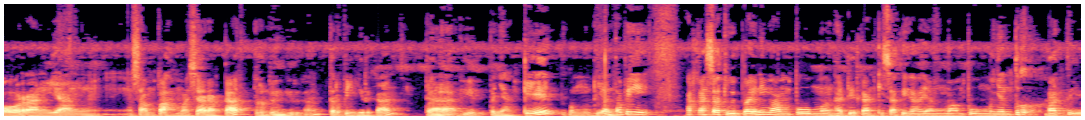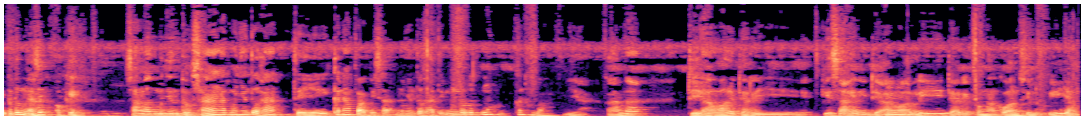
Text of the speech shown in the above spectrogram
orang yang sampah masyarakat terpinggirkan. terpinggirkan dan penyakit, penyakit. Kemudian tapi Akasa Dwipa ini mampu menghadirkan kisah-kisah yang mampu menyentuh hati betul nggak Nah, sih? Oke, sangat menyentuh. sangat menyentuh hati. Kenapa bisa menyentuh hati? Menurutmu kenapa? Iya, karena diawali dari kisah ini diawali dari pengakuan Silvi yang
